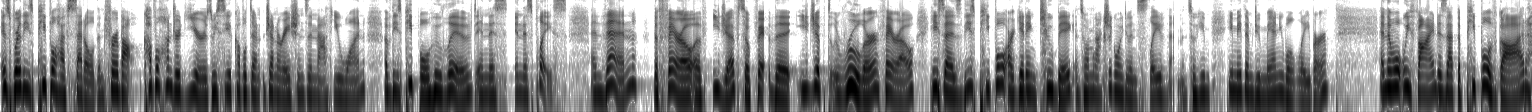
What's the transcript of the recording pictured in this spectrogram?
is where these people have settled. And for about a couple hundred years, we see a couple de- generations in Matthew 1 of these people who lived in this, in this place. And then the Pharaoh of Egypt, so fa- the Egypt ruler, Pharaoh, he says, These people are getting too big, and so I'm actually going to enslave them. And so he, he made them do manual labor. And then what we find is that the people of God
